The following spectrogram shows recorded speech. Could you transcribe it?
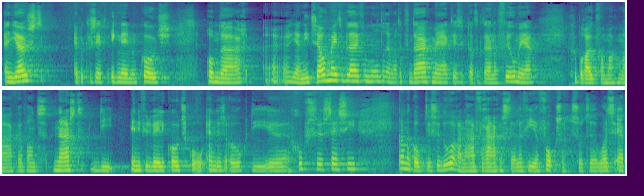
En juist heb ik gezegd, ik neem een coach om daar uh, ja, niet zelf mee te blijven monderen. En wat ik vandaag merk is dat ik daar nog veel meer gebruik van mag maken. Want naast die individuele coachcall en dus ook die uh, groepssessie... kan ik ook tussendoor aan haar vragen stellen via Fox, een soort WhatsApp.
